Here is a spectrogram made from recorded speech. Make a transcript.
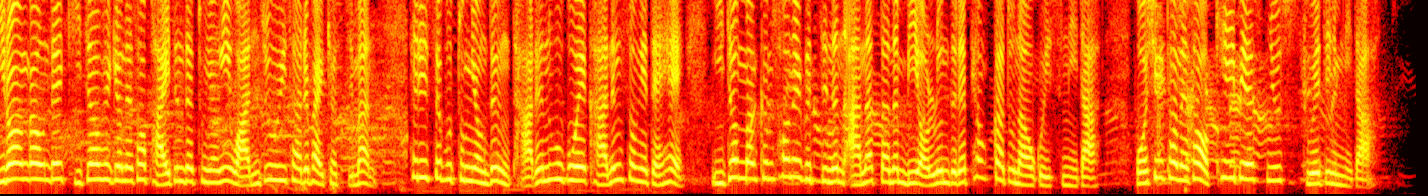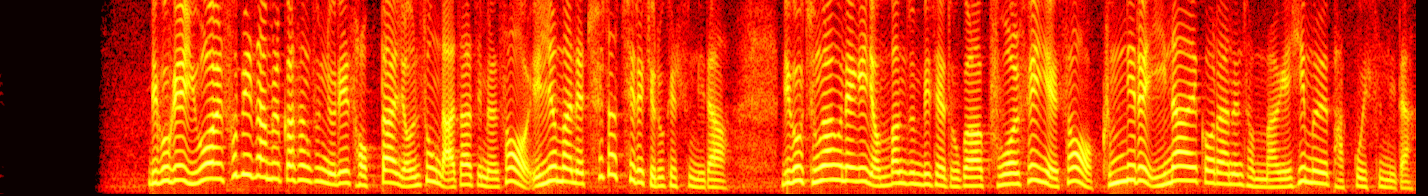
이러한 가운데 기자회견에서 바이든 대통령이 완주 의사를 밝혔지만 해리스 부통령 등 다른 후보의 가능성에 대해 이전만큼 선을 긋지는 않았다는 미 언론들의 평가도 나오고 있습니다. 워싱턴에서 KBS 뉴스 조혜진입니다. 미국의 6월 소비자 물가 상승률이 석 달 연속 낮아지면서 1년 만에 최저치를 기록했습니다. 미국 중앙은행인 연방준비제도가 9월 회의에서 금리를 인하할 거라는 전망에 힘을 받고 있습니다.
